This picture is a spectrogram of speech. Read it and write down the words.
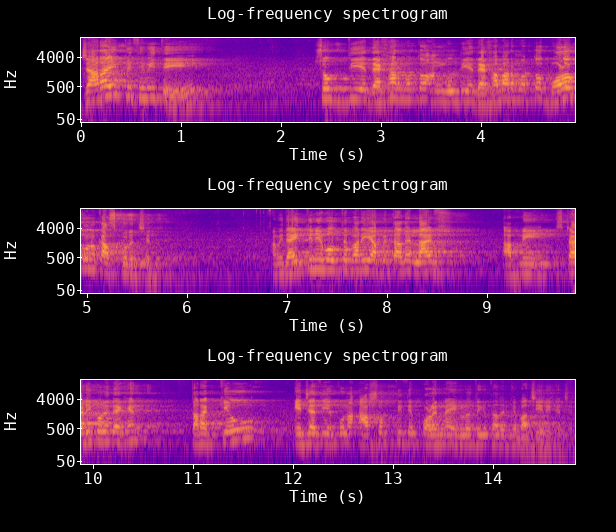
যারাই পৃথিবীতে চোখ দিয়ে দেখার মতো, আঙ্গুল দিয়ে দেখাবার মতো বড় কোনো কাজ করেছেন, আমি দায়িত্ব নিয়ে বলতে পারি, আপনি তাদের লাইফ আপনি স্টাডি করে দেখেন, তারা কেউ এ জাতীয় কোনো আসক্তিতে পড়েন না, এগুলো থেকে তাদেরকে বাঁচিয়ে রেখেছেন।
